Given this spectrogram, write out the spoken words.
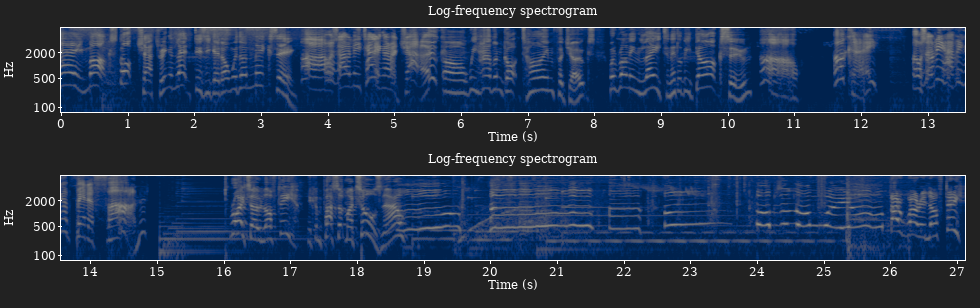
Hey, Muck, stop chattering and let Dizzy get on with her mixing. Oh, I was only telling her a joke. Oh, we haven't got time for jokes. We're running late and it'll be dark soon. Oh, okay. I was only having a bit of fun. Righto, Lofty. You can pass up my tools now. Bob's a long way up. Don't worry, Lofty.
